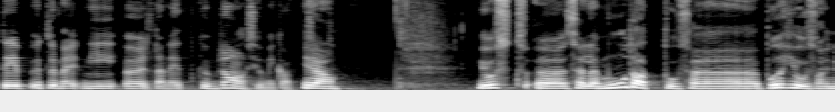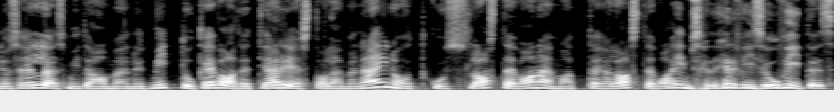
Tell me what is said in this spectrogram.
teeb, ütleme nii-öelda need gümnaasiumikatsed just selle muudatuse põhjus on ju selles, mida me nüüd mitu kevadet järjest oleme näinud, kus lastevanemate ja laste vaimse tervise huvides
